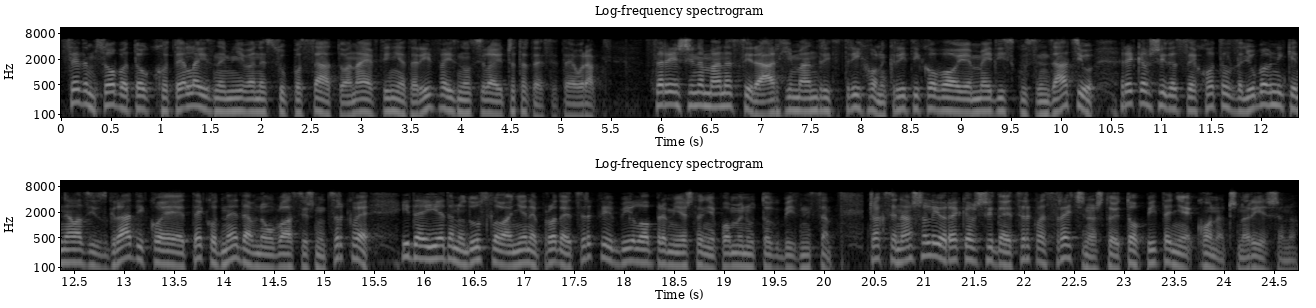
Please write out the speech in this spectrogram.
Sedam soba tog hotela iznajmljivane su po satu, a najjeftinija tarifa iznosila je 40 eura. Starešina manastira Arhimandrit Trihon kritikovao je medijsku senzaciju, rekavši da se hotel za ljubavnike nalazi u zgradi koja je tek od nedavno u vlastišnu crkve i da je jedan od uslova njene prodaje crkvi bilo premještanje pomenutog biznisa. Čak se našalio rekavši da je crkva srećna što je to pitanje konačno riješeno.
